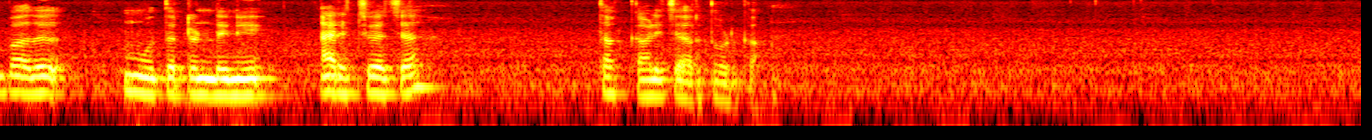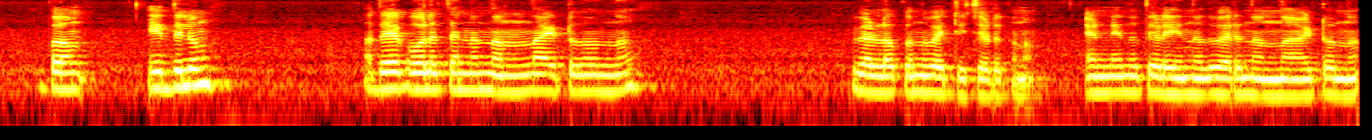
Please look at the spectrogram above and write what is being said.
അപ്പോൾ അത് മൂത്തിട്ടുണ്ട്. ഇനി അരച്ചു വെച്ച തക്കാളി ചേർത്ത് കൊടുക്കാം. അപ്പം ഇതിലും അതേപോലെ തന്നെ നന്നായിട്ട് നിന്ന് വെള്ളമൊക്കെ ഒന്ന് വറ്റിച്ചെടുക്കണം. എണ്ണയിൽ നിന്ന് തെളിയുന്നത് വരെ നന്നായിട്ടൊന്ന്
